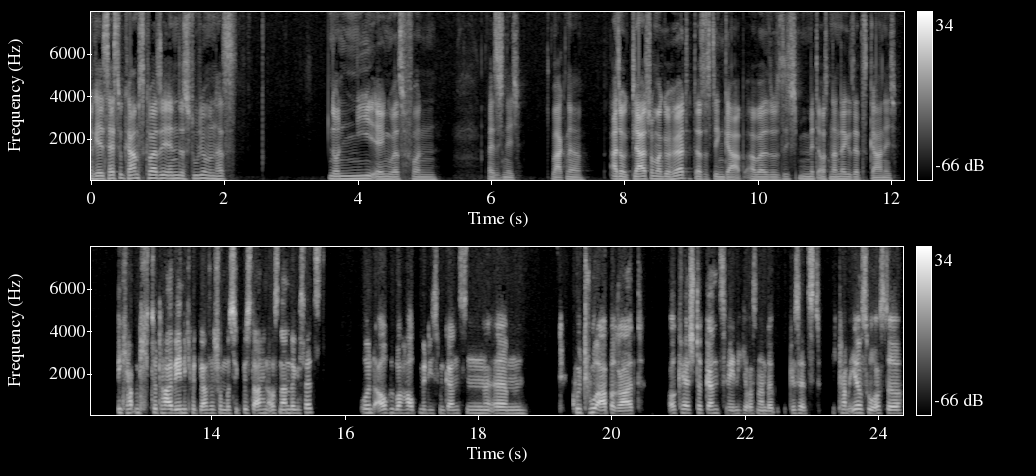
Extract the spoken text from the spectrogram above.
Okay, das heißt, du kamst quasi in das Studium und hast noch nie irgendwas von, weiß ich nicht, Wagner. Also klar schon mal gehört, dass es den gab, aber so sich mit auseinandergesetzt gar nicht ich habe mich total wenig mit klassischer Musik bis dahin auseinandergesetzt und auch überhaupt mit diesem ganzen ähm, Kulturapparat, Orchester ganz wenig auseinandergesetzt. Ich kam eher so aus der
